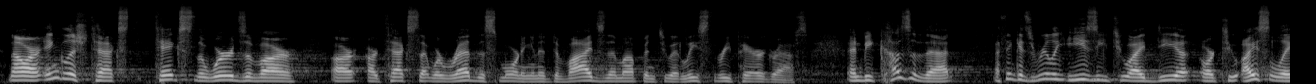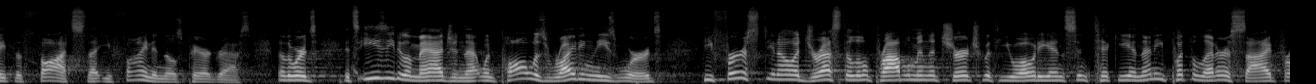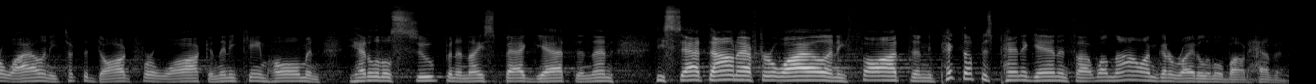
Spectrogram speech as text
Now, our English text takes the words of our, our, our text that were read this morning and it divides them up into at least three paragraphs. And because of that, I think it's really easy to idea or to isolate the thoughts that you find in those paragraphs. In other words, it's easy to imagine that when Paul was writing these words, he first, you know, addressed a little problem in the church with Euodia and Syntyche, and then he put the letter aside for a while and he took the dog for a walk, and then he came home and he had a little soup and a nice baguette, and then he sat down after a while and he thought and he picked up his pen again and thought, well, now I'm going to write a little about heaven.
